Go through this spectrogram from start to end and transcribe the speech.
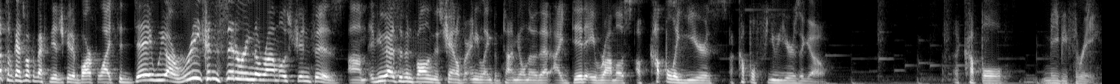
What's up guys, welcome back to The Educated Barfly. Today we are reconsidering the Ramos Gin Fizz. Um, if you guys have been following this channel for any length of time, you'll know that I did a Ramos a couple of years, a couple few years ago. A couple, maybe three.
